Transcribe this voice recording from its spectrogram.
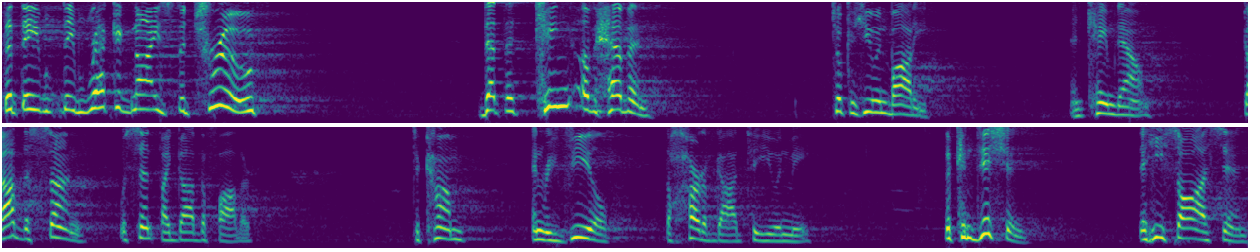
that they, they recognized the truth that the King of heaven took a human body and came down. God the Son was sent by God the Father to come and reveal the heart of God to you and me. The condition that He saw us in.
